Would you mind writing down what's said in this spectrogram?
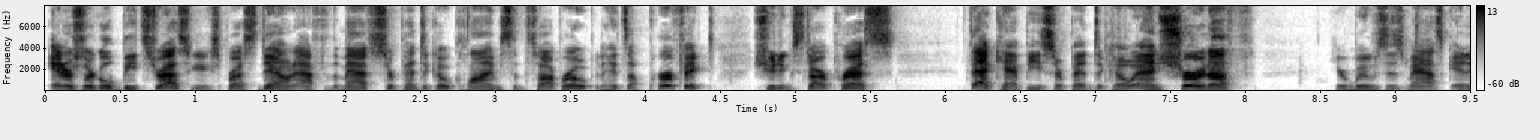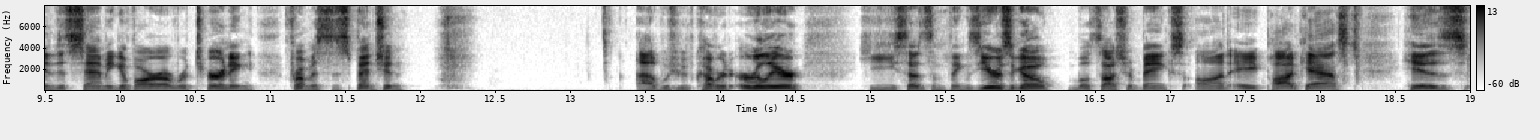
Inner Circle beats Jurassic Express down after the match. Serpentico climbs to the top rope and hits a perfect shooting star press. That can't be Serpentico. And sure enough, he removes his mask and it is Sammy Guevara returning from his suspension, uh, which we've covered earlier. He said some things years ago about Sasha Banks on a podcast. His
